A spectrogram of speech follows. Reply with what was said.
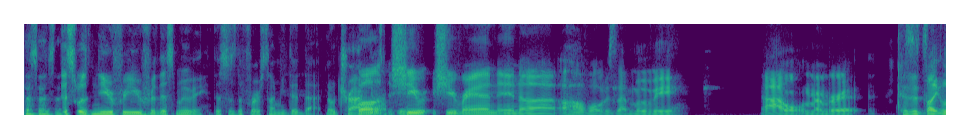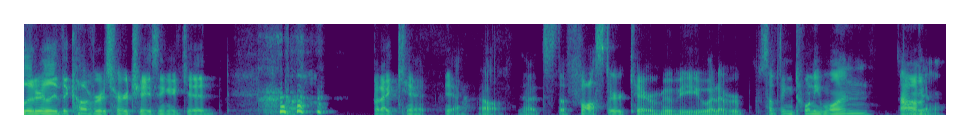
This, is, this was new for you for this movie. This is the first time you did that. No track. Well, she she ran in uh oh what was that movie? I won't remember it because it's like literally the cover is her chasing a kid, but I can't. Yeah, oh, that's the foster care movie, whatever, something twenty one. I don't Okay. know.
